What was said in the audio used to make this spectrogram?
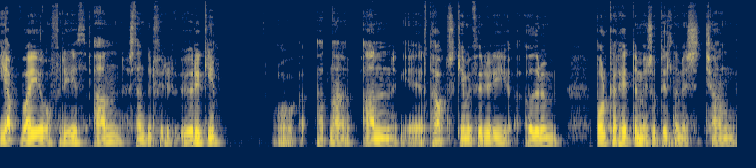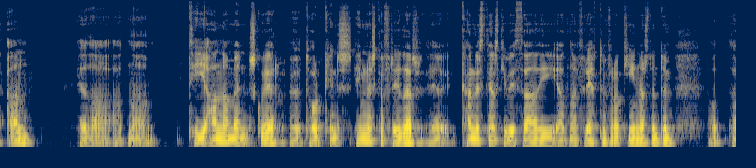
jafnvægi og frið, An stendur fyrir öryggi og þarna An er tákn sem kemur fyrir í öðrum borgarheitum eins og til dæmis Chang-an eða þarna Tiananmen Square, uh, Torkins himneska friðar, kannist kannski við það í þarna fréttum frá Kínastundum og þá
